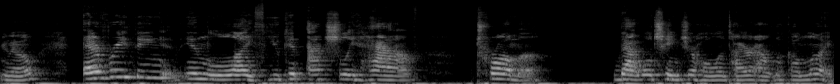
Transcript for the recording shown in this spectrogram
You know, everything in life you can actually have trauma that will change your whole entire outlook on life.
